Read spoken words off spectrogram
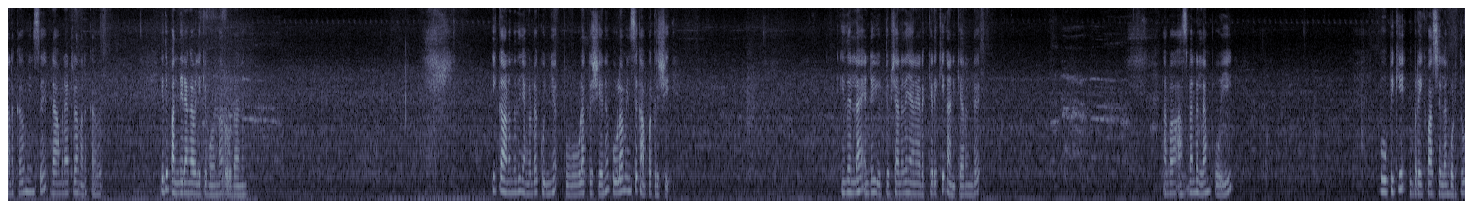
നടക്കാവ് മീൻസ് രാമനാട്ടുര നടക്കാവ്. ഇത് പന്തിരങ്കവലിക്ക് പോകുന്ന റോഡാണ്. ഈ കാണുന്നത് ഞങ്ങളുടെ കുഞ്ഞ് പൂള കൃഷിയാണ്. പൂള മീൻസ് കപ്പ കൃഷി. ഇതെല്ലാം എന്റെ യൂട്യൂബ് ചാനൽ ഞാൻ ഇടയ്ക്കിടയ്ക്ക് കാണിക്കാറുണ്ട്. അപ്പോൾ ഹസ്ബൻഡെല്ലാം പോയി. പൂപ്പിക്ക് ബ്രേക്ക്ഫാസ്റ്റ് എല്ലാം കൊടുത്തു.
